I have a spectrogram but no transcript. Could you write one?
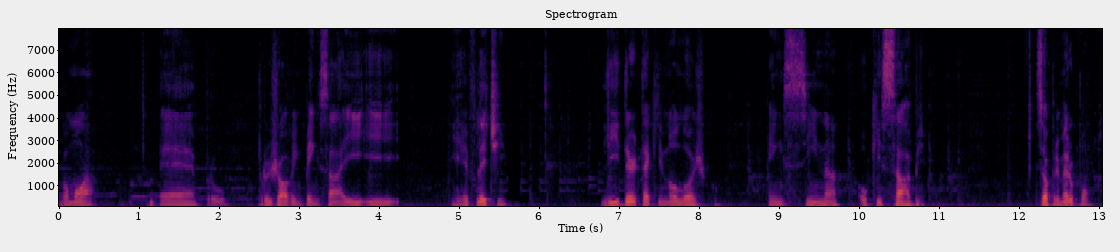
Vamos lá. É, pro, pro jovem pensar aí e, e refletir. Líder tecnológico ensina o que sabe. Esse é o primeiro ponto.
